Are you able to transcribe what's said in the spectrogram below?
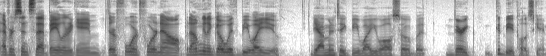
ever since that Baylor game. They're four and four now, but I'm gonna go with BYU. Yeah, I'm going to take BYU also, but very could be a close game.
